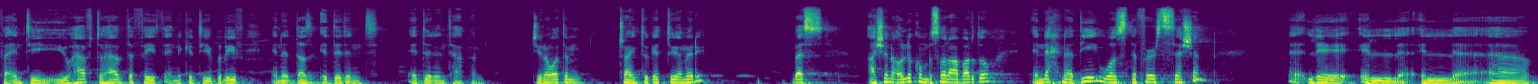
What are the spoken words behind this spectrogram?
فانت you have to have the faith انك انت you believe and it does it didn't it didn't happen do you know what I'm trying to get to يا ماري بس عشان اقول لكم بسرعه برضو ان احنا دي was the first session آه، لل ال آه،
